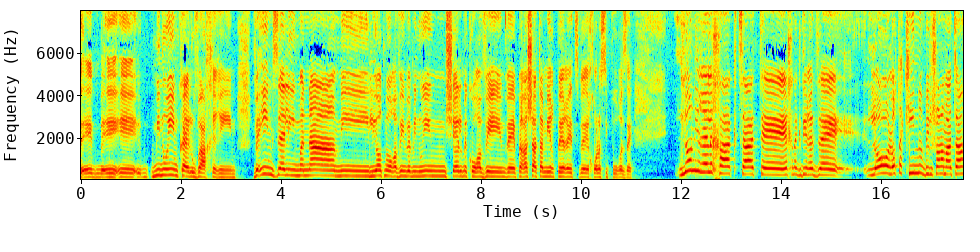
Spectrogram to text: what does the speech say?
אה, אה, אה, מינויים כאלו ואחרים, ואם זה להימנע מלהיות מעורבים במינויים של מקורבים, ופרשת עמיר פרץ וכל הסיפור הזה. לא נראה לך קצת, אה, איך נגדיר את זה, לא, לא תקין בלשון המעטה?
